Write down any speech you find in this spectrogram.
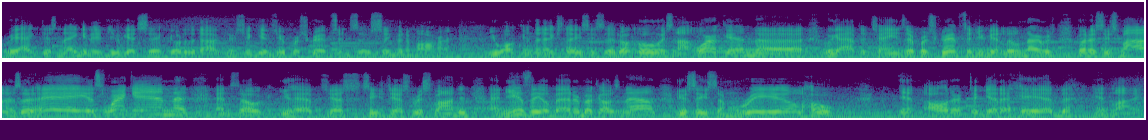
react is negative. You get sick, go to the doctor, she gives you a prescription, says, see me tomorrow. You walk in the next day, she said, uh-oh, it's not working. Uh, we have to change the prescription. You get a little nervous. But if she smiled and said, hey, it's working. And so you have just, she's just responded, and you feel better because now you see some real hope in order to get ahead in life.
